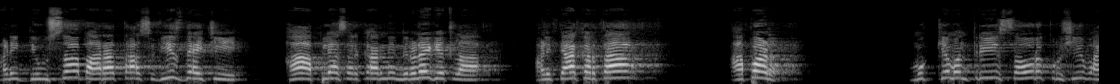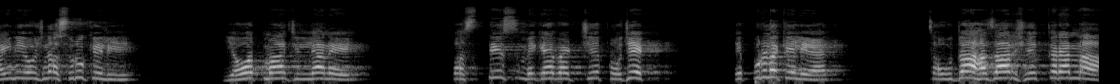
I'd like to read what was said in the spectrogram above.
आणि दिवसा बारा तास वीज द्यायची हा आपल्या सरकारने निर्णय घेतला आणि त्याकरता आपण मुख्यमंत्री सौर कृषी वाहिनी योजना सुरू केली. यवतमाळ जिल्ह्याने पस्तीस मेगावॅटचे प्रोजेक्ट हे पूर्ण केले आहेत. चौदा हजार शेतकऱ्यांना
